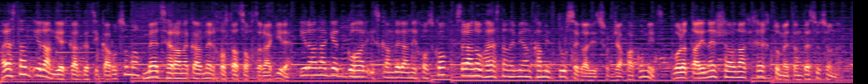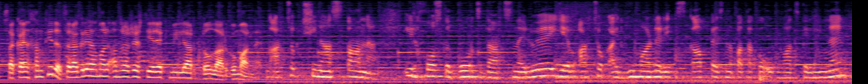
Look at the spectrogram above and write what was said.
Հայաստան-Իրան երկաթգծի կառուցումը մեծ հերանեկարներ խոստացող ծրագիր է։ Իրանագետ Գոհար Իսկանդերյանի խոսքով սրանով Հայաստանը միանգամից դուրս է գալիս շրջափակումից, որը տարիներ շարունակ խեղդում է տնտեսությունը։ Սակայն խնդիրը ծրագրի համար անհրաժեշտ 3 միլիարդ դոլար գումարն է։ Արդյոք Չինաստանը իր խոսքը գործ դարձնելու է եւ արդյոք այդ գումարները իսկապես նպատակաուղղված կլինեն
